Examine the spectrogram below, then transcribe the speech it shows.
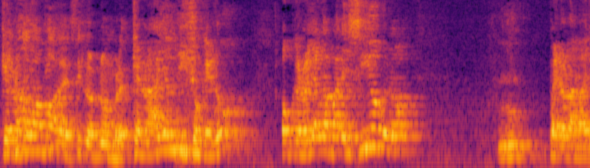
que, no vamos a decir los nombres. que nos hayan dicho que no, o que no hayan aparecido, que no. Mm, Pero la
